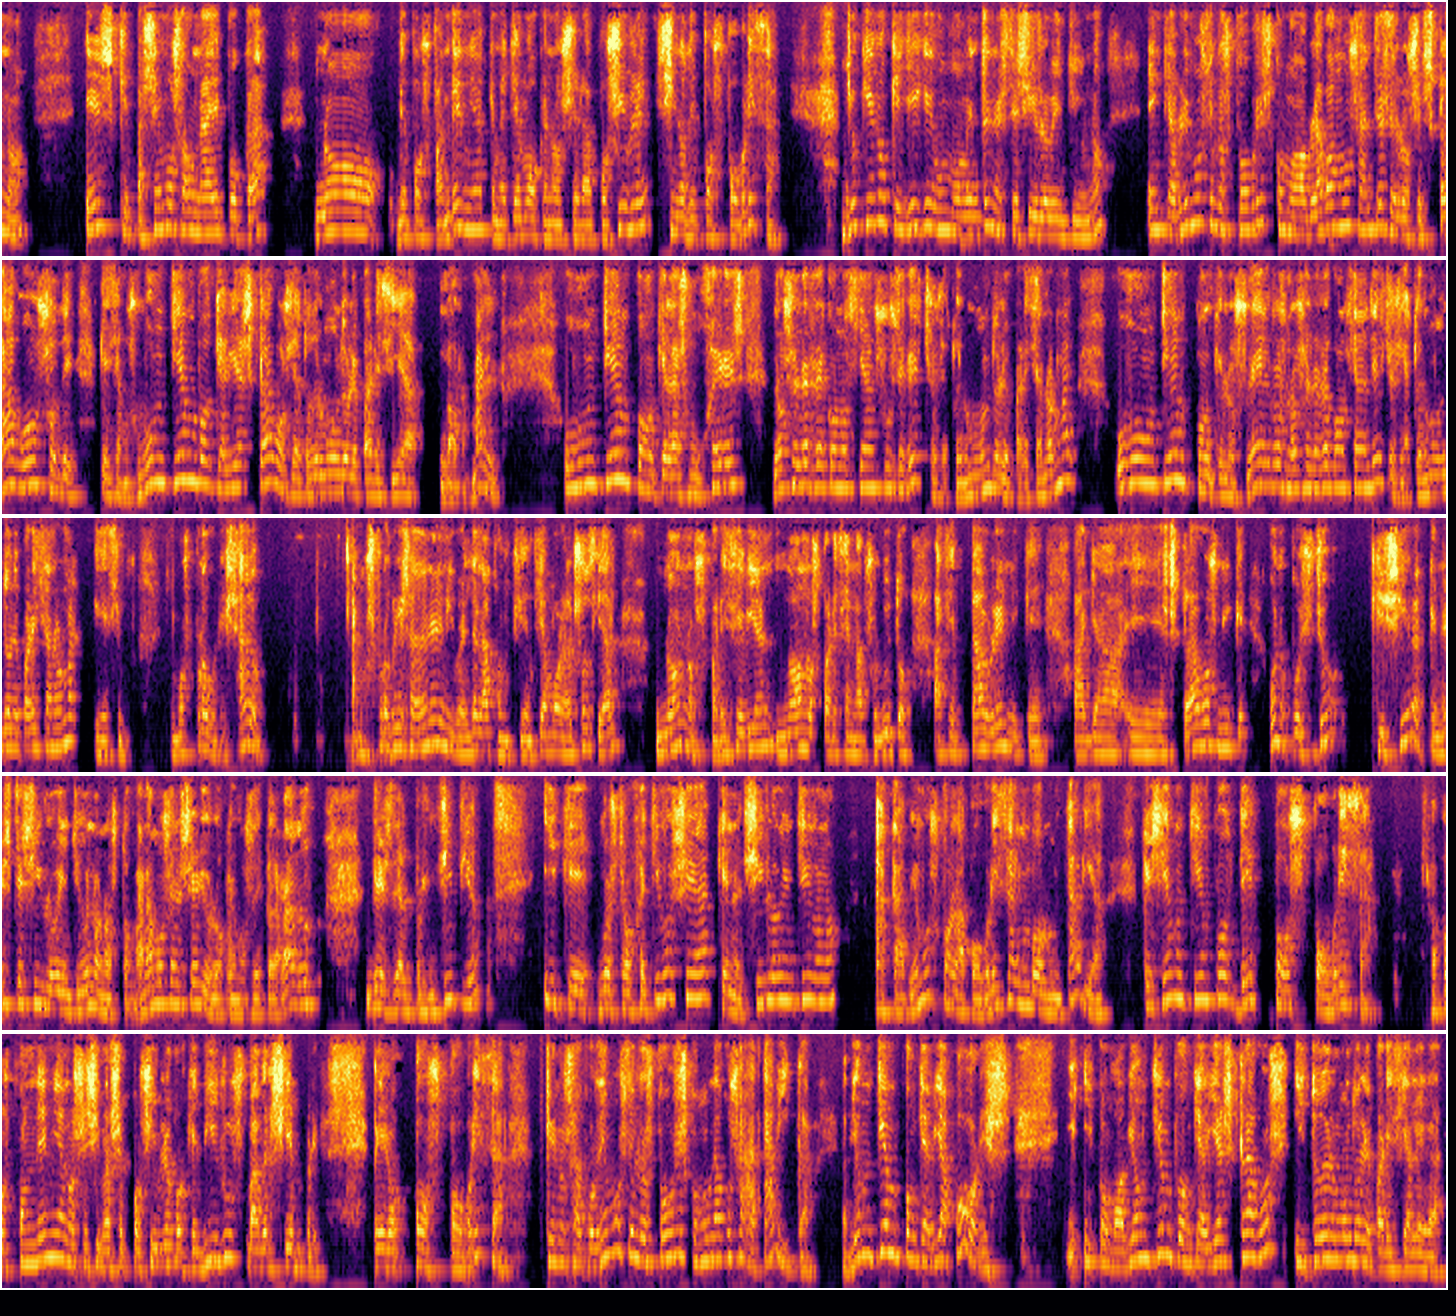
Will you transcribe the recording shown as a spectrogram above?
es que pasemos a una época no de pospandemia, que me temo que no será posible, sino de pospobreza. Yo quiero que llegue un momento en este siglo XXI en que hablemos de los pobres como hablábamos antes de los esclavos o de que decíamos, hubo un tiempo que había esclavos y a todo el mundo le parecía normal. Hubo un tiempo en que las mujeres no se les reconocían sus derechos y a todo el mundo le parecía normal. Hubo un tiempo en que los negros no se les reconocían derechos y a todo el mundo le parecía normal. Y decimos, hemos progresado hemos progresado en el nivel de la conciencia moral social, no nos parece bien, no nos parece en absoluto aceptable ni que haya eh, esclavos, ni que... Bueno, pues yo quisiera que en este siglo XXI nos tomáramos en serio lo que hemos declarado desde el principio y que nuestro objetivo sea que en el siglo XXI acabemos con la pobreza involuntaria, que sea un tiempo de pospobreza, la pospandemia no sé si va a ser posible porque virus va a haber siempre, pero pospobreza, que nos acordemos de los pobres como una cosa atávica. Había un tiempo en que había pobres y, como había un tiempo en que había esclavos y todo el mundo le parecía legal.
